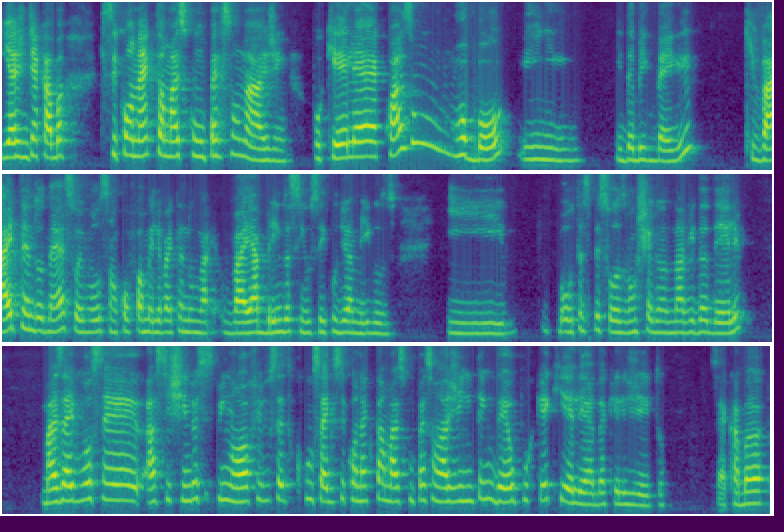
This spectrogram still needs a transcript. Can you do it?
e a gente acaba que se conecta mais com o personagem, porque ele é quase um robô em, em The Big Bang, que vai tendo né, sua evolução conforme ele vai tendo, vai abrindo assim o ciclo de amigos e outras pessoas vão chegando na vida dele. Mas aí você, assistindo esse spin-off, você consegue se conectar mais com o personagem e entender o porquê que ele é daquele jeito. Você acaba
